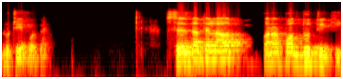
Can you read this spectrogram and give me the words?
লুটিয়ে পড়বে। সেজদা তেলাওয়াত করার পদ্ধতি কি?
